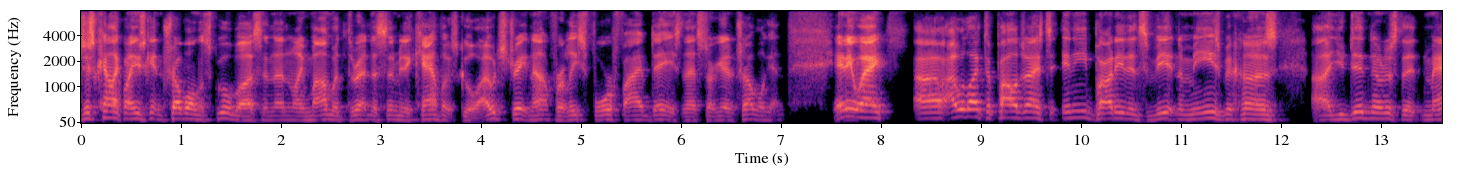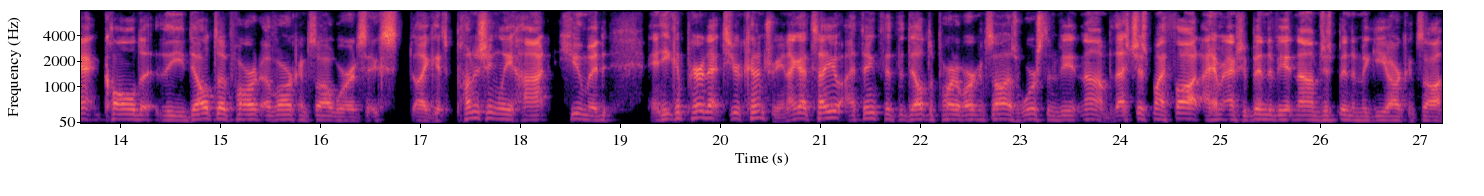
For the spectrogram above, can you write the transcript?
just kind of like when I used to get in trouble on the school bus, and then my mom would threaten to send me to Catholic school. I would straighten out for at least four or five days, and then start getting in trouble again. Anyway, uh, I would like to apologize to anybody that's Vietnamese because uh, you did notice that Matt called the Delta part of Arkansas, where it's ex- like it's punishingly hot, humid, and he compared that to your country. And I got to tell you, I think that the Delta part of Arkansas is worse than Vietnam. But that's just my thought. I haven't actually been to Vietnam, just been to McGehee, Arkansas.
